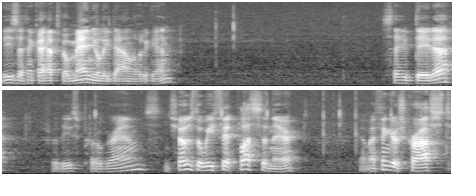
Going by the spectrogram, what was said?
These I think I have to go manually download again. Save data for these programs. It shows the Wii Fit Plus in there. Got my fingers crossed.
